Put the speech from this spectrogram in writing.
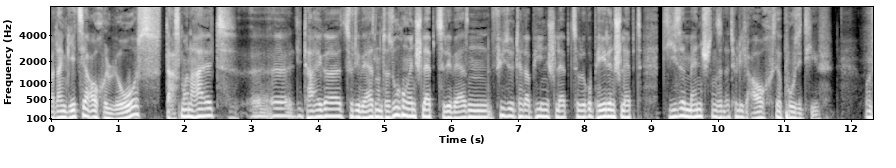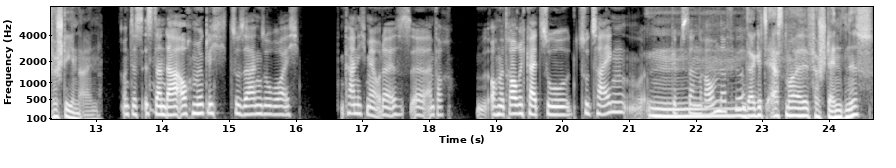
Weil dann geht's ja auch los, dass man halt äh, die Tiger zu diversen Untersuchungen schleppt, zu diversen Physiotherapien schleppt, zu Logopäden schleppt. Diese Menschen sind natürlich auch sehr positiv und verstehen einen. Und das ist dann da auch möglich zu sagen, so, boah, ich kann nicht mehr oder ist es äh, einfach auch eine Traurigkeit zu, zu zeigen? Gibt es dann Raum dafür? Da gibt's erstmal Verständnis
